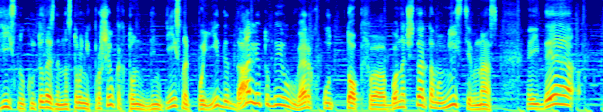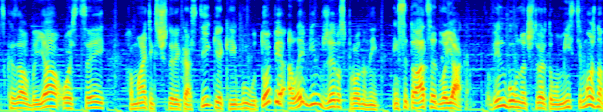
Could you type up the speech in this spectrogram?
дійсно крутелезним на сторонніх прошивках, то він дійсно поїде далі туди, вверх у топ. Е, Бо на четвертому місці в нас йде, сказав би я, ось цей Homatics 4K стік, який був у топі, але він вже розпроданий. І ситуація двояка. Він був на четвертому місці. Можна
